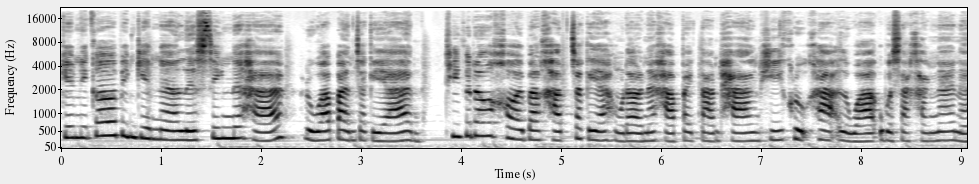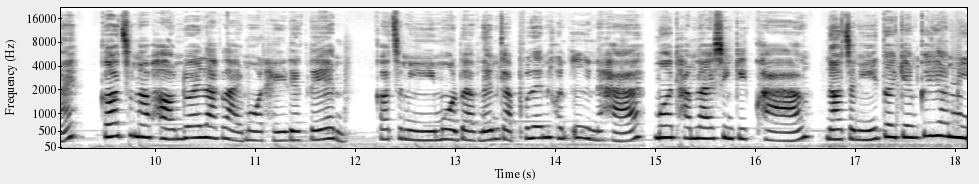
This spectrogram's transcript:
เกมนี้ก็เป็นเกมแนว Racing นะคะ หรือว่าปั่นจักรยาน ที่ก็ต้องคอยบังคับจักรยานของเรานะคะ ไปตามทางที่ครุขระหรือว่าอุปสรรคข้างหน้านะ ก็จะมาพร้อมด้วยหลากหลายโหมดให้เลือกเล่นก็จะมีโหมดแบบเล่นกับผู้เล่นคนอื่นนะคะ โหมดทำลายสิ่งกีดขวาง นอกจากนี้ตัวเกมก็ยังมี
